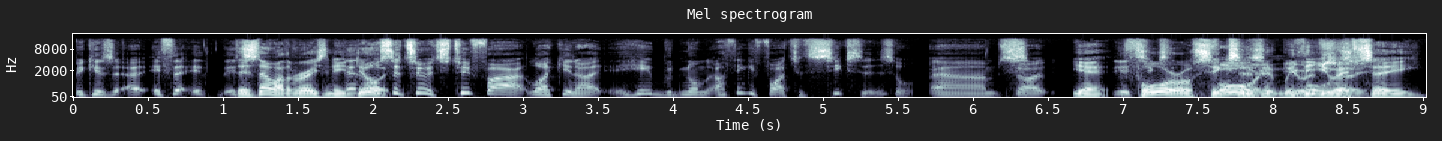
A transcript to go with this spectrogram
because uh, if it, it's, There's no other reason he'd and do also it. too, it's too far. Like you know, he would normally. I think he fights with sixes. Or, um, so Yeah, six- four or sixes Four with the UFC.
